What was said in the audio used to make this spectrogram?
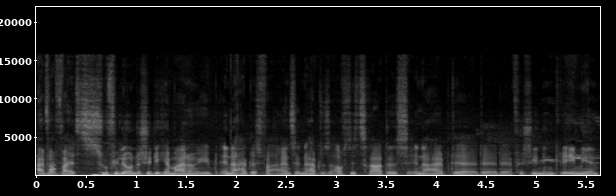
Einfach weil es zu viele unterschiedliche Meinungen gibt. Innerhalb des Vereins, innerhalb des Aufsichtsrates, innerhalb der, der, der verschiedenen Gremien,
